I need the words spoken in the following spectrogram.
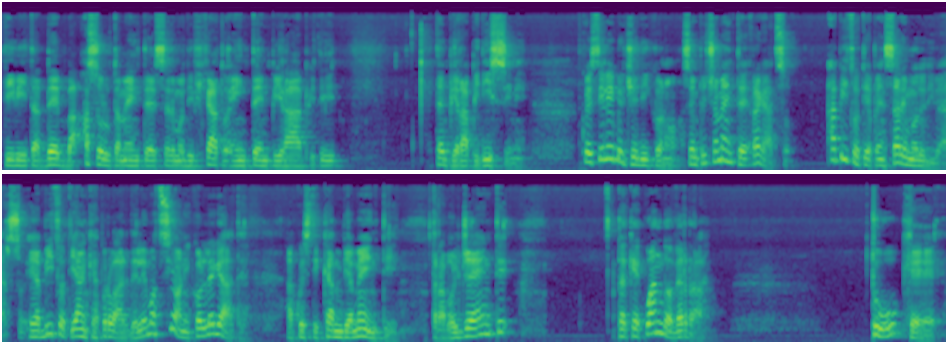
di vita debba assolutamente essere modificato e in tempi rapidi, tempi rapidissimi. Questi libri ci dicono semplicemente, ragazzo, abituati a pensare in modo diverso e abituati anche a provare delle emozioni collegate a questi cambiamenti travolgenti, perché quando avverrà, tu che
